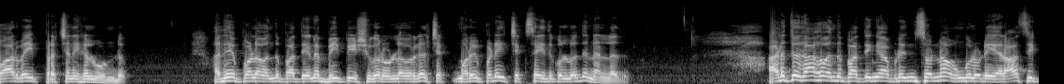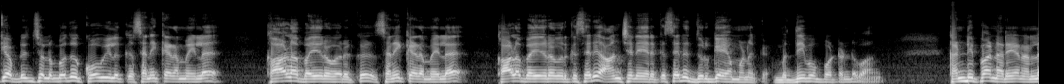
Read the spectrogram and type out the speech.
பார்வை பிரச்சனைகள் உண்டு. அதே போல் வந்து பார்த்திங்கன்னா பிபி சுகர் உள்ளவர்கள் செக் முறைப்படி செக் செய்து கொள்வது நல்லது. அடுத்ததாக வந்து பார்த்திங்க அப்படின்னு சொன்னால் உங்களுடைய ராசிக்கு அப்படின்னு சொல்லும்போது கோவிலுக்கு சனிக்கிழமையில் கால பைரவருக்கு சனிக்கிழமையில் கால பைரவருக்கு சரி ஆஞ்சநேயருக்கு சரி துர்க்கை அம்மனுக்கு. நம்ம தீபம் போட்டுட்டு வாங்க. கண்டிப்பாக நிறைய நல்ல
